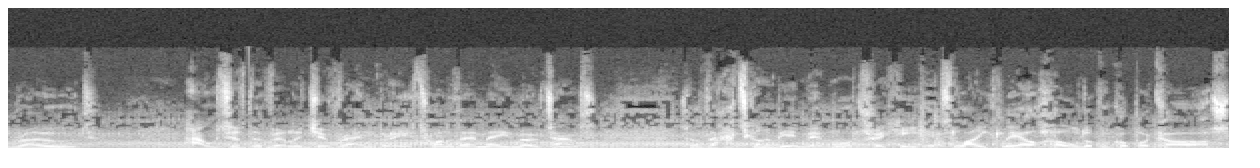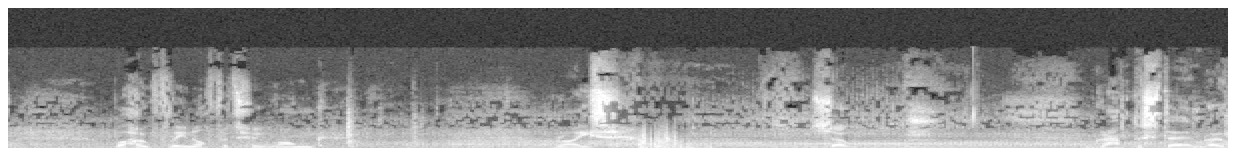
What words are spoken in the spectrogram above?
road out of the village of Wrenbury. It's one of their main roads out. So that's going to be a bit more tricky. It's likely I'll hold up a couple of cars, but hopefully not for too long. Right. So, grab the stern rope.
